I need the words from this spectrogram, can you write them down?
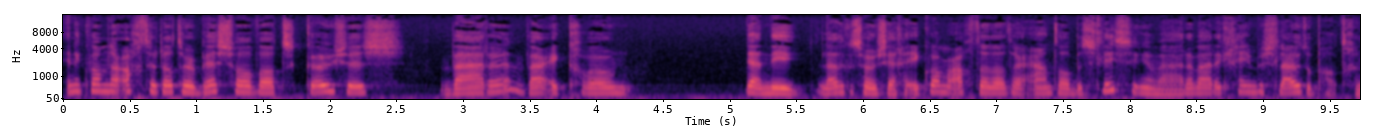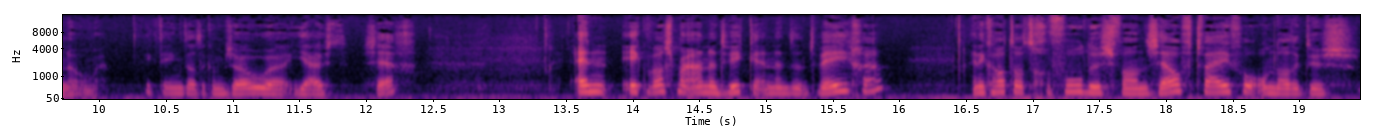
En ik kwam erachter dat er best wel wat keuzes waren waar ik gewoon. Ja, nee, laat ik het zo zeggen. Ik kwam erachter dat er een aantal beslissingen waren waar ik geen besluit op had genomen. Ik denk dat ik hem zo uh, juist zeg. En ik was maar aan het wikken en aan het wegen. En ik had dat gevoel dus van zelftwijfel, omdat ik dus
